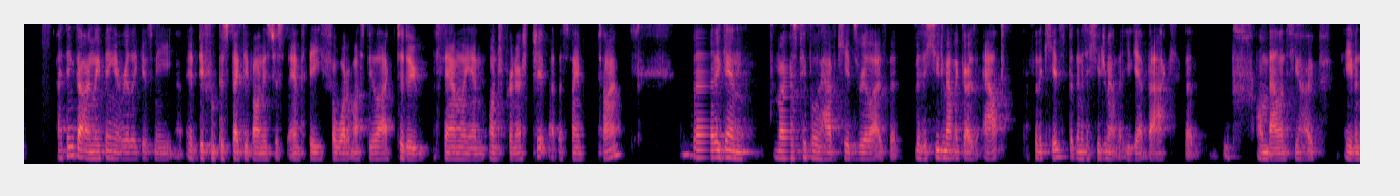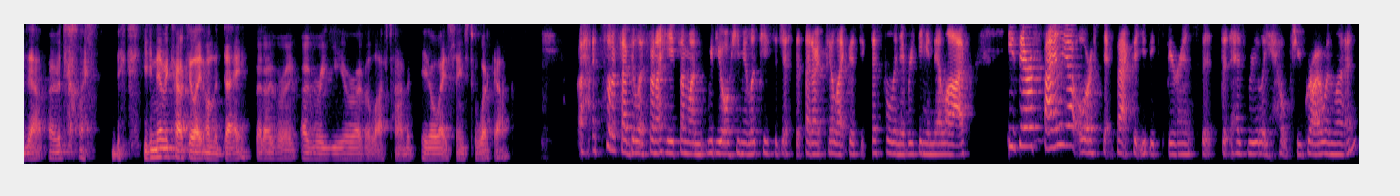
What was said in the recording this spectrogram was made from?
I think the only thing it really gives me a different perspective on is just empathy for what it must be like to do family and entrepreneurship at the same time. But again, most people who have kids realize that there's a huge amount that goes out for the kids, but then there's a huge amount that you get back that on balance you hope evens out over time. you can never calculate on the day, but over a, over a year or over a lifetime, it, it always seems to work out. It's sort of fabulous when I hear someone with your humility suggest that they don't feel like they're successful in everything in their life. Is there a failure or a setback that you've experienced that that has really helped you grow and learn?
